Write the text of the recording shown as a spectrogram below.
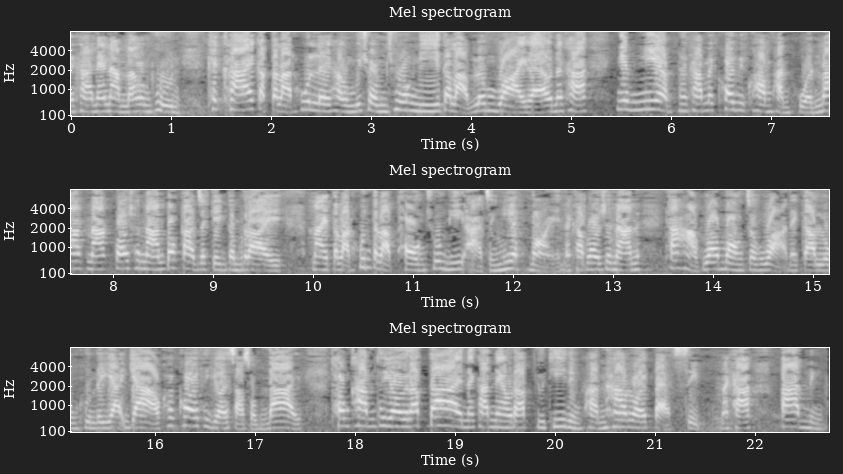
นะคะ แนะนำนักลงทุนคล้ายๆ กับตลาดหุ้นเลยค่ะคุณผู้ชมช่วงนี้ตลาดเริ่มวายแล้วนะคะ เงียบๆนะคะไม่ค่อยมีความผันผวนมากนัก เพราะฉะนั้นต้องการจะเก็งกำไร ในตลาดหุ้นตลาดทองช่วงนี้อาจจะเงียบหน่อยนะคะเพราะฉะนั้นถ้าหากว่ามองจังหวะในการลงทุนระยะยาว ค่อย ๆ ทยอยสะสมได้ ทองคำทยอยรับได้นะคะ แนวรับอยู่ที่ 1,580นะคะต้าน1,000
